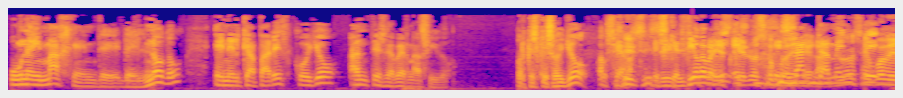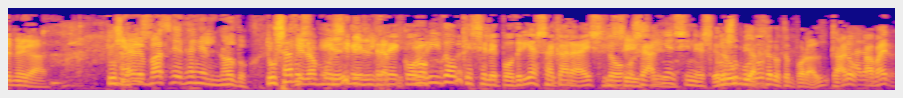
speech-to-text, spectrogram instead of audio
una imagen de- del nodo en el que aparezco yo antes de haber nacido. Porque es que soy yo. O sea, Sí, sí, es sí. que el tío de Berlín Es que no se puede negar, exactamente... no se puede negar. Tú Y sabes- además era en el nodo. Tú sabes que era muy el, el recorrido que se le podría sacar a esto, Sí, sí, o sea, sí. alguien sin Eres escrúpulos... un viajero temporal. Claro, Claro. a ver,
